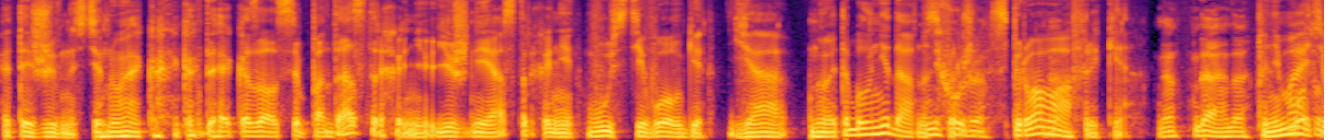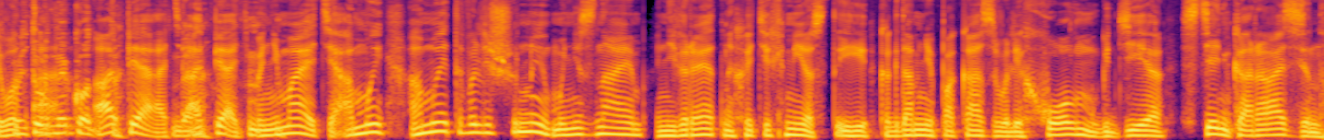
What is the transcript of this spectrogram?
этой живности. Но я, когда я оказался под Астраханью, южнее Астрахани, в устье Волги, я, ну это было недавно. Не сперва- хуже. Сперва в Африке. Да, да. да. Понимаете, вот, вот, культурный а- код. опять, Да. опять, понимаете, а мы, а мы этого лишены, мы не знаем невероятных этих мест. И когда мне показывали холм, где Стенька Разин,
